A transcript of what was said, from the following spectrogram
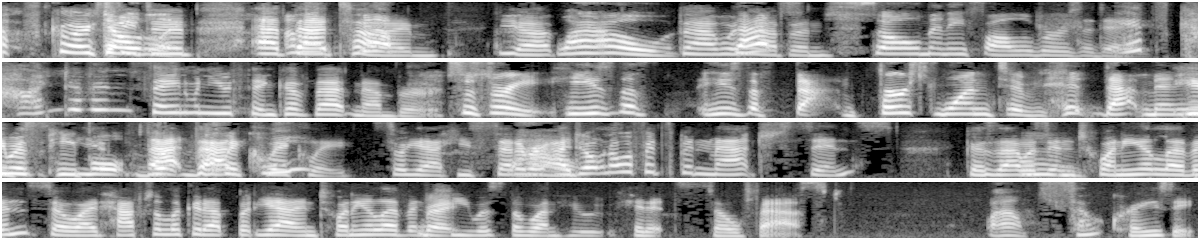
of course Totally. he did at I'm that like, time. Yeah, Wow. that would That's happen. so many followers a day. It's kind of insane when you think of that number. so sorry. He's the he's the fa- first one to hit that many He was people yeah, that, quickly. So yeah, he said it I don't know if it's been matched since because that was in Mm. 2011. So I'd have to look it up. But yeah, in 2011, Right. he was the one who hit it so fast. Wow. So crazy.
